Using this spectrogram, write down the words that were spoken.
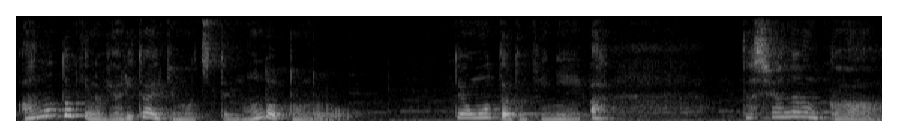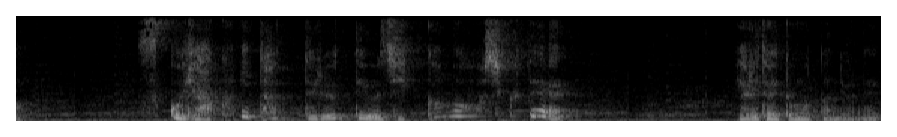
あの時のやりたい気持ちって何だったんだろうって思った時にあ私はなんかすっごい役に立ってるっていう実感が欲しくてやりたいと思ったんだよね。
